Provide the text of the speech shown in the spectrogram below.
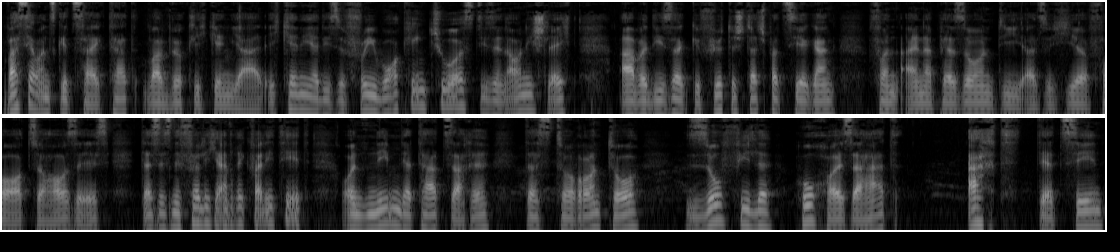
Was er uns gezeigt hat, war wirklich genial. Ich kenne ja diese Free Walking Tours, die sind auch nicht schlecht, aber dieser geführte Stadtspaziergang von einer Person, die also hier vor Ort zu Hause ist, das ist eine völlig andere Qualität. Und neben der Tatsache, dass Toronto so viele Hochhäuser hat, acht der zehn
